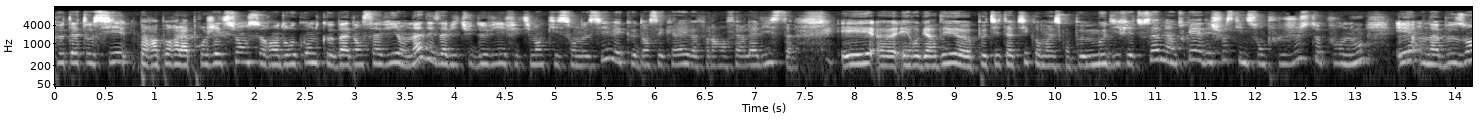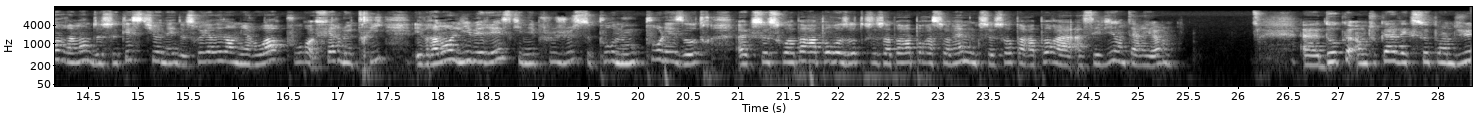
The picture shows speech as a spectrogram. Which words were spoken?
peut-être aussi par rapport à la projection se rendre compte que bah, dans sa vie on a des habitudes de vie effectivement qui sont nocives et que dans ces cas-là il va falloir en faire la liste et, et regarder petit à petit comment est-ce qu'on peut modifier tout ça. Mais en tout cas, il y a des choses qui ne sont plus justes pour nous et on a besoin vraiment de se questionner, de se regarder dans le miroir pour faire le tri et vraiment libérer ce qui n'est plus juste pour nous, pour les autres, que ce soit par rapport aux autres, que ce soit par rapport à soi-même ou que ce soit par rapport à ses vies antérieures. Euh, donc en tout cas avec ce pendu,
